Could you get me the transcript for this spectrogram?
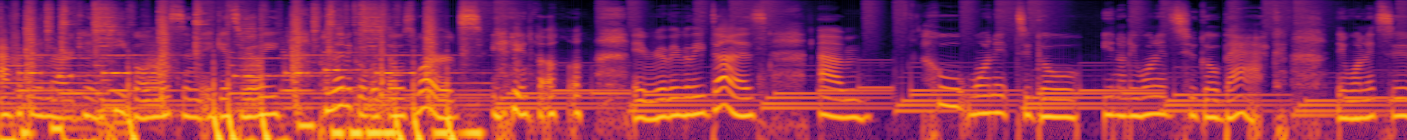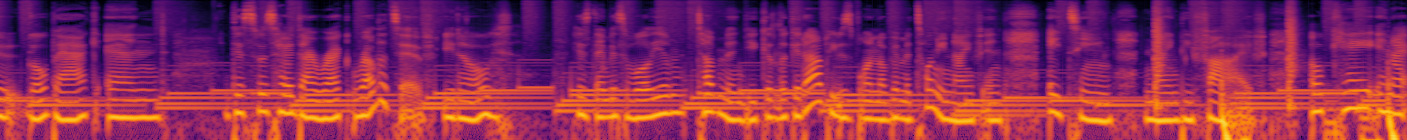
African American people. Listen, it gets really political with those words, you know, it really, really does. Um, who wanted to go, you know, they wanted to go back they wanted to go back, and this was her direct relative, you know. His name is William Tubman. You could look it up. He was born November 29th in 1895. Okay, and I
